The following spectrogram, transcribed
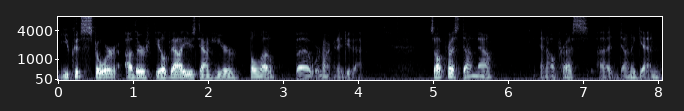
You could store other field values down here below, but we're not going to do that. So I'll press done now, and I'll press uh, done again.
